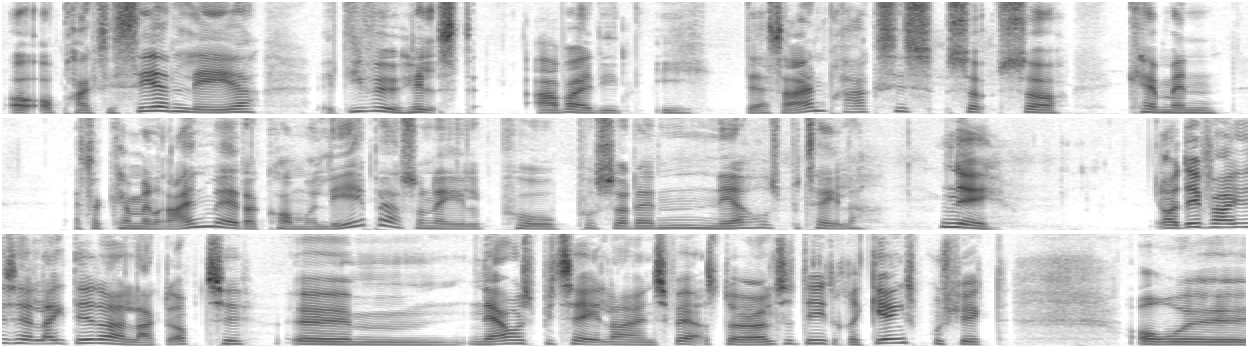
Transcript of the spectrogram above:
og, og praktiserende læger, de vil jo helst arbejde i, i deres egen praksis, så, så kan man Altså, kan man regne med, at der kommer lægepersonale på, på sådan nærhospitaler? Nej, og det er faktisk heller ikke det, der er lagt op til. Øhm, nærhospitaler er en svær størrelse. Det er et regeringsprojekt, og øh,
